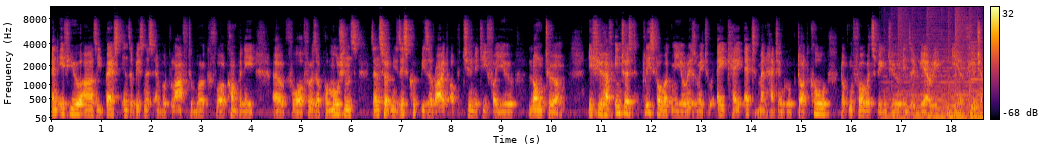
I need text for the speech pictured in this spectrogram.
and if you are the best in the business and would love to work for a company uh, for further promotions, then certainly this could be the right opportunity for you long term. If you have interest, please forward me your resume to ak at manhattangroup.co. Looking forward to speaking to you in the very near future.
